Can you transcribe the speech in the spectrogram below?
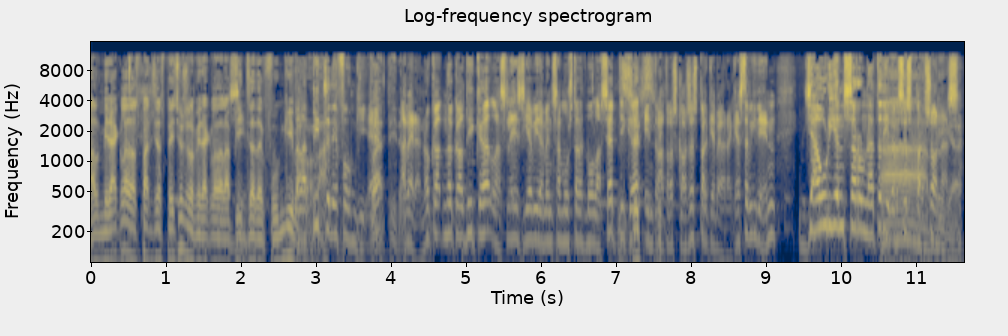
El miracle dels pans i els peixos és el miracle de la pizza de fungui. de va, la va, pizza va. de fungui, eh? Va, tira. A veure, no cal, no cal dir que l'Església, evidentment, s'ha mostrat molt escèptica, Sí, sí. entre altres coses, perquè, a veure, aquesta evident ja hauria ensarronat a diverses Ah, persones. amiga.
